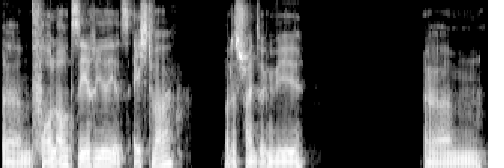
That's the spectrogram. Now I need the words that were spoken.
ähm, Fallout-Serie jetzt echt war? Weil es scheint irgendwie ähm,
